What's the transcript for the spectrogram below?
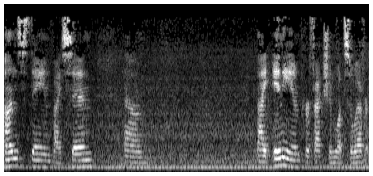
unstained by sin, um, by any imperfection whatsoever.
